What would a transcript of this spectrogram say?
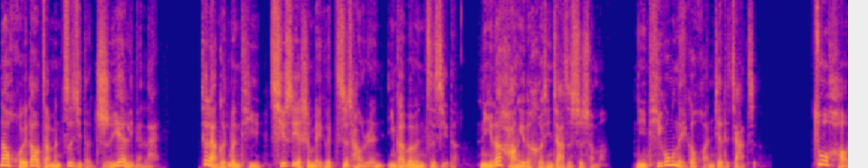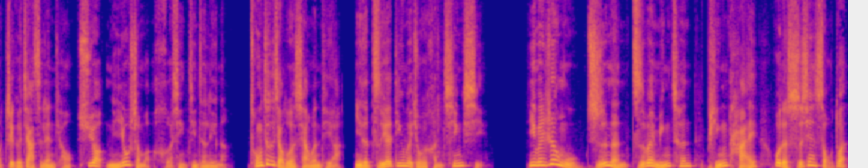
那回到咱们自己的职业里面来，这两个问题其实也是每个职场人应该问问自己的：你的行业的核心价值是什么？你提供哪个环节的价值？做好这个价值链条，需要你有什么核心竞争力呢？从这个角度想问题啊，你的职业定位就会很清晰。因为任务、职能、职位名称、平台或者实现手段、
